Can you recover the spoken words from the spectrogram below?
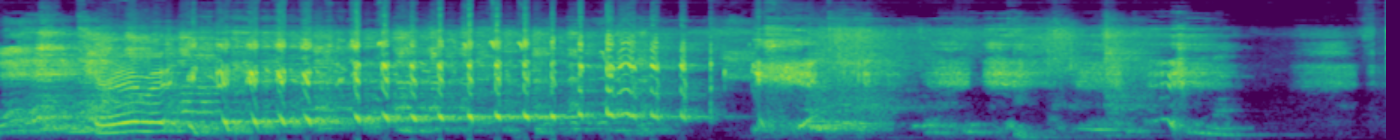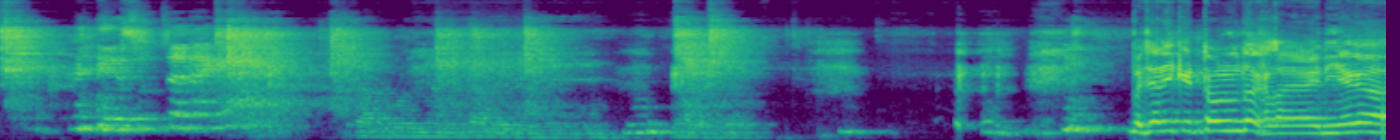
ਇਹ ਮੇਰੀ ਇਹ ਸੁੱਤਾ ਰਹਿ ਗਿਆ ਚੱਲ ਗੋਲੀਆਂ ਨਹੀਂ ਘਰ ਦੇ ਜਾਂਦੇ ਵਿਚਾਰੀ ਕਿੱਟੋ ਨੂੰ ਤਾਂ ਖਿਲਾਇਆ ਹੀ ਨਹੀਂ ਹੈਗਾ।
